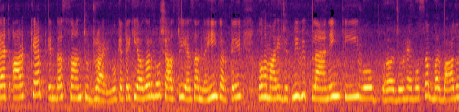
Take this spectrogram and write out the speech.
that are kept in the sun to dry. वो कहते हैं कि अगर वो शास्त्री ऐसा नहीं करते तो हमारी जितनी भी प्लानिंग थी, वो जो है, वो सब बर्बाद हो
